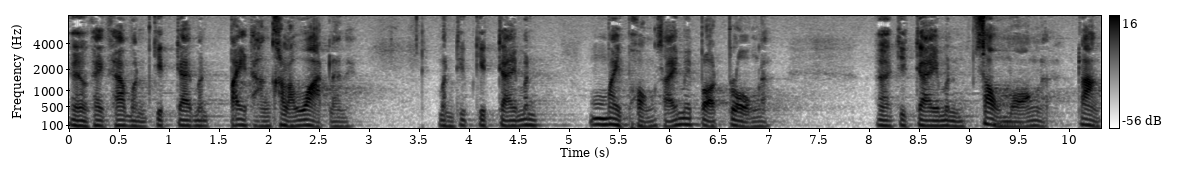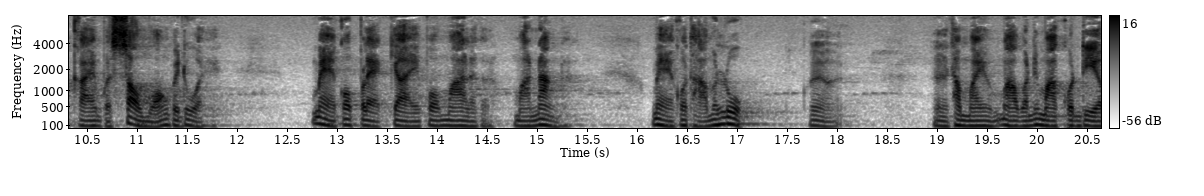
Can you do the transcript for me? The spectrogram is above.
เออใครข้ามันจิตใจมันไปทางคารวาสแล้วเนี่ยมันทิพจิตใจมัน ไม่ผ่องใสไม่ปลอดโปร่งละจิตใจมันเศร้าหมองละร่างกายมันก็เศร้าหมองไปด้วย แม่ก็แปลกใจพอมาแล้วก็ มานั่ง แม่ก็ถามว่าลูกทำไมมาวันนี้มาคนเดียว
